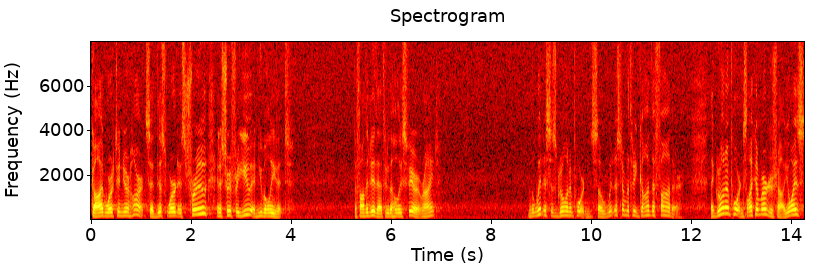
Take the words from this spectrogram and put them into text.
God worked in your heart, said, This word is true, and it's true for you, and you believe it. The Father did that through the Holy Spirit, right? And the witnesses grow in importance. So, witness number three God the Father. They grow in importance, like a murder trial. You always,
